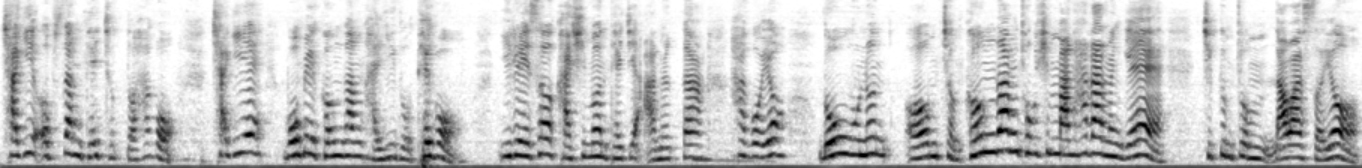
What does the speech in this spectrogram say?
자기 업상 대처도 하고 자기의 몸의 건강 관리도 되고 이래서 가시면 되지 않을까 하고요. 노후는 엄청 건강 조심만 하라는 게 지금 좀 나왔어요.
